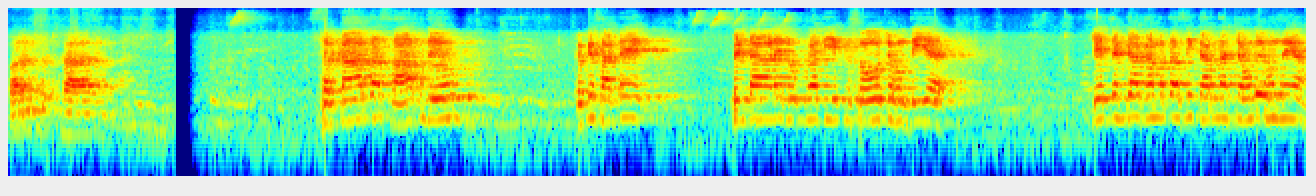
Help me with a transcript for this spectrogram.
ਭਾਰਤ ਸਰਕਾਰ ਸਰਕਾਰ ਦਾ ਸਾਥ ਦਿਓ, ਕਿਉਂਕਿ ਸਾਡੇ ਪਿੰਡਾਂ ਵਾਲੇ ਲੋਕਾਂ ਦੀ ਇੱਕ ਸੋਚ ਹੁੰਦੀ ਹੈ ਕਿ ਚੰਗਾ ਕੰਮ ਤਾਂ ਅਸੀਂ ਕਰਨਾ ਚਾਹੁੰਦੇ ਹੁੰਦੇ ਆ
